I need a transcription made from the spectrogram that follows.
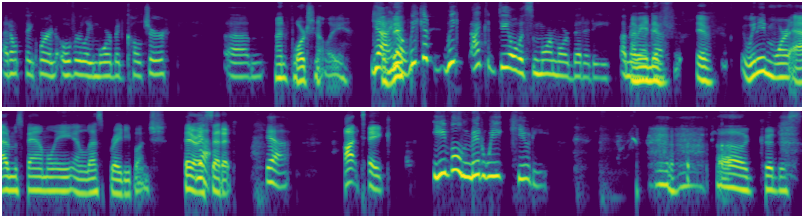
I don't think we're an overly morbid culture. Um unfortunately. Yeah, I know. we could we I could deal with some more morbidity. America. I mean, if if we need more Addams family and less Brady Bunch. There, yeah. I said it. Yeah. Hot take. Evil midweek cutie. oh goodness.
